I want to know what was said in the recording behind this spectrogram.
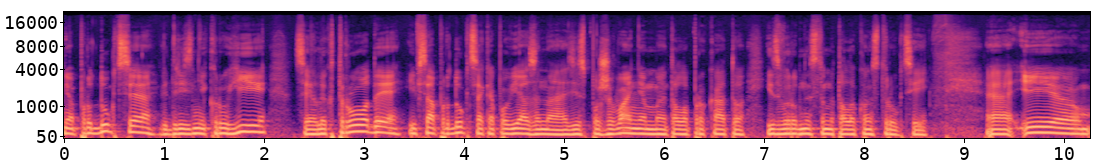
супутня продукція, відрізні круги, це електроди і вся продукція, яка пов'язана зі споживанням металопрокату і з виробництвом металоконструкцій. Е, І е,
